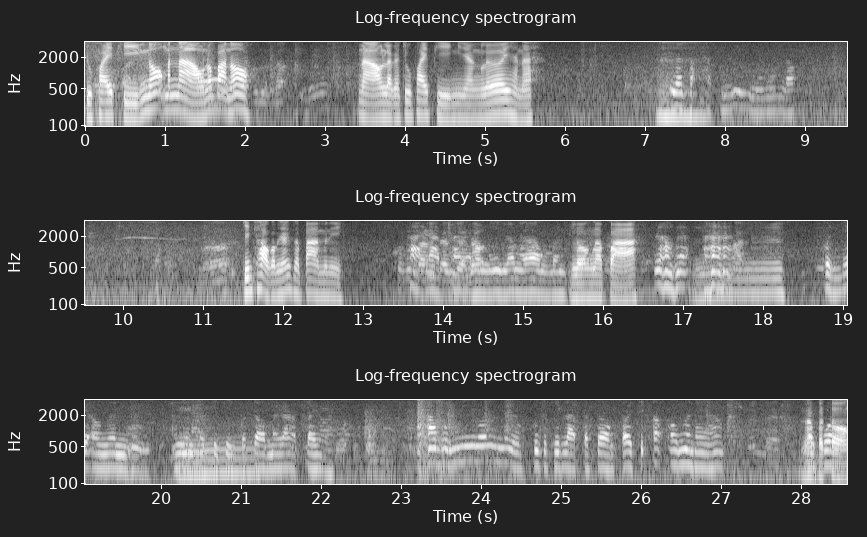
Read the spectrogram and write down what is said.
จูไฟผิงเนาะมันหนาวเนาะป้าเนาะ หนาวแล้วก็จูไฟผิงอหย่างเลยฮะนะเพื่อนก็อักนี่อย่างนั้นหรอกกินข้าวกับหยังสป้ามานี่ผ่าลาบทามีลองลองๆเบิ่งลองลาป๋าลองละอืผ่ามผลได้เอาเงินให้เอาเงินมาไปกินปลาตองมาลาบไปว่ะเอาผมมีเงินเลยกูจะกินลาบปลาตองก็สิเอาเอาเงินให้เขาลาปลาตอง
